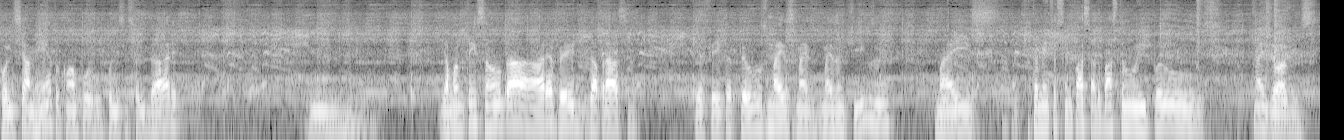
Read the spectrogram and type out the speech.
policiamento com a Polícia Solidária e, e a manutenção da área verde da praça, que é feita pelos mais, mais, mais antigos, né? mas também está sendo passado bastão aí para os mais jovens.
